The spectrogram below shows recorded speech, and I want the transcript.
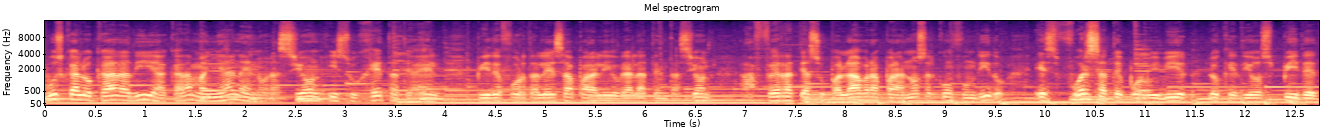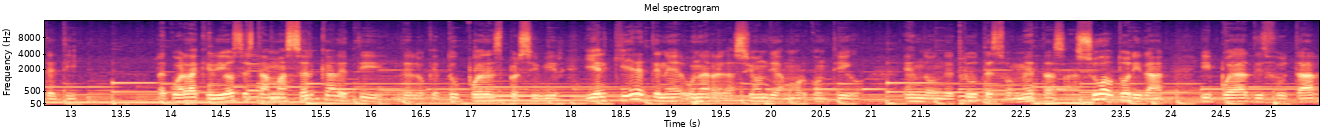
Búscalo cada día, cada mañana en oración y sujétate a Él. Pide fortaleza para librar la tentación. Aférrate a su palabra para no ser confundido. Esfuérzate por vivir lo que Dios pide de ti. Recuerda que Dios está más cerca de ti de lo que tú puedes percibir y Él quiere tener una relación de amor contigo, en donde tú te sometas a su autoridad y puedas disfrutar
